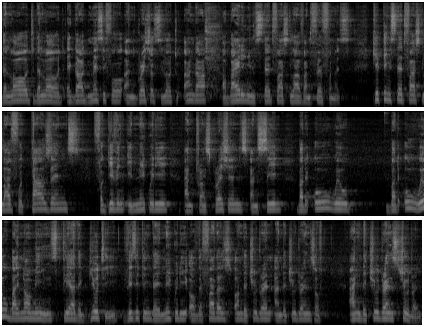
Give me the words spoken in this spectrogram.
The Lord, the Lord, a God merciful and gracious, slow to anger, abiding in steadfast love and faithfulness, keeping steadfast love for thousands, forgiving iniquity and transgressions and sin, but who will but who will by no means clear the guilty, visiting the iniquity of the fathers on the children and the children's of and the children's children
